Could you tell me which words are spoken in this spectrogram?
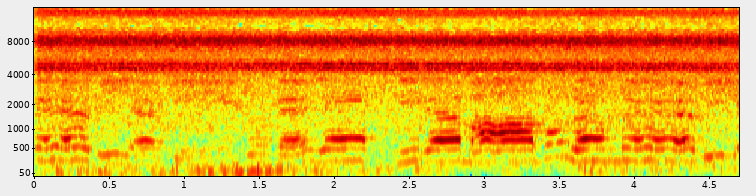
மேவிய திரமாபுரம் மேவிய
